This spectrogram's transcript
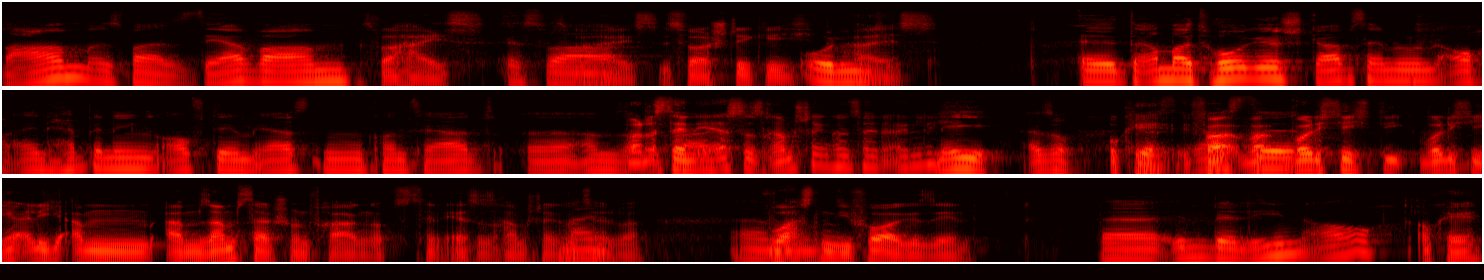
warm, es war sehr warm. es war heiß. Es war- heiß. Es war stickig Und- heiß. Äh, dramaturgisch gab es ja nun auch ein Happening auf dem ersten Konzert äh, am Samstag. War das dein erstes Rammstein-Konzert eigentlich? Nee, also. Okay, wollte, ich dich, die, wollte ich dich eigentlich am, am Samstag schon fragen, ob das dein erstes Rammstein-Konzert war. Wo hast du denn die vorher gesehen? äh, in Berlin auch. Okay,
